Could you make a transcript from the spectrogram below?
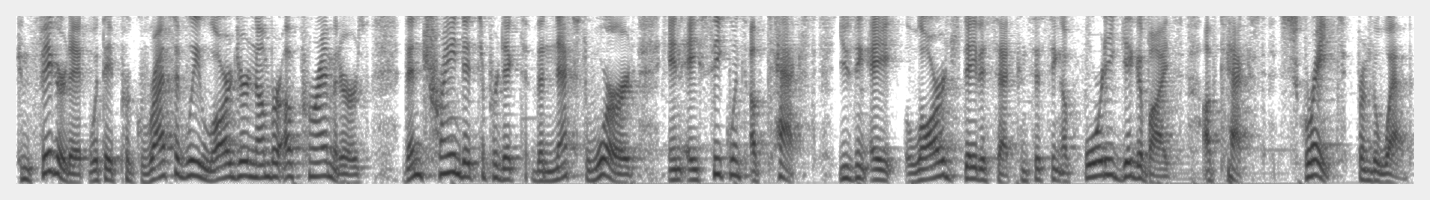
configured it with a progressively larger number of parameters, then trained it to predict the next word in a sequence of text using a large dataset consisting of 40 gigabytes of text scraped from the web.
